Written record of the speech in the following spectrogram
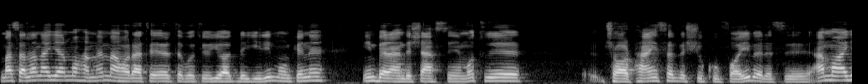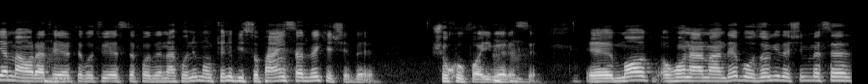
مثلا اگر ما همه مهارت ارتباطی رو یاد بگیریم ممکنه این برند شخصی ما توی چهار پنج سال به شکوفایی برسه. اما اگر مهارت ارتباطی استفاده نکنیم ممکنه 25 سال بکشه به شکوفایی برسه. ما هنرمنده بزرگی داشتیم مثل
